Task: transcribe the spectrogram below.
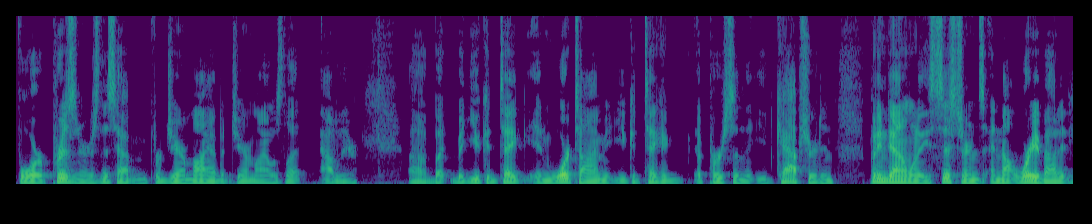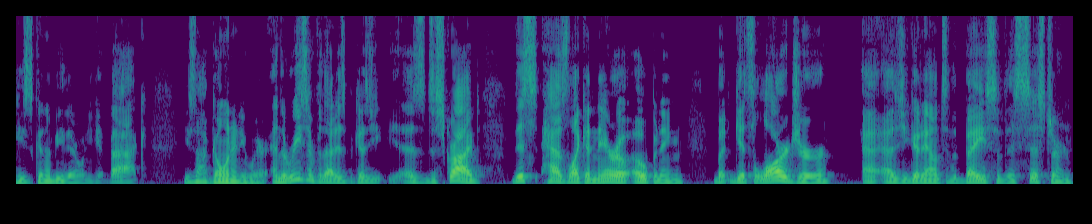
for prisoners. This happened for Jeremiah, but Jeremiah was let out of there. Uh, but but you could take in wartime, you could take a, a, person that you'd captured and put him down in one of these cisterns and not worry about it. He's going to be there when you get back. He's not going anywhere. And the reason for that is because, as described, this has like a narrow opening, but gets larger as you go down to the base of this cistern.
